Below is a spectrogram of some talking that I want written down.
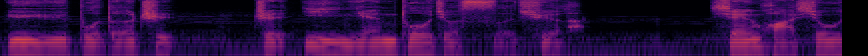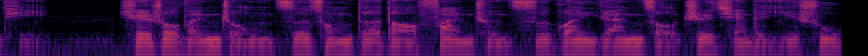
郁郁不得志，至一年多就死去了。闲话休提，却说文种自从得到范蠢辞官远走之前的遗书，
